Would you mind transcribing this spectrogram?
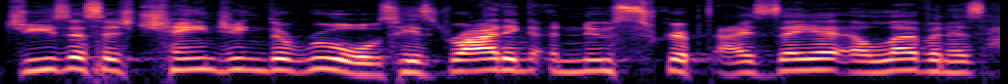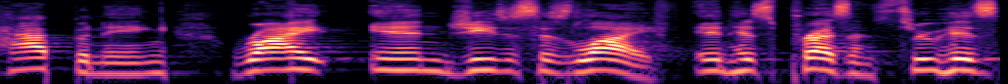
Jesus is changing the rules. He's writing a new script. Isaiah 11 is happening right in Jesus' life, in his presence, through his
